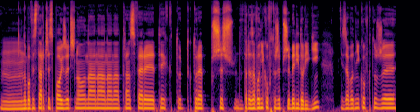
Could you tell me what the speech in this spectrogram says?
Mm, No bo wystarczy spojrzeć no, na, na, na, na transfery tych, któ- które przysz... zawodników, którzy przybyli do ligi i zawodników, którzy,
